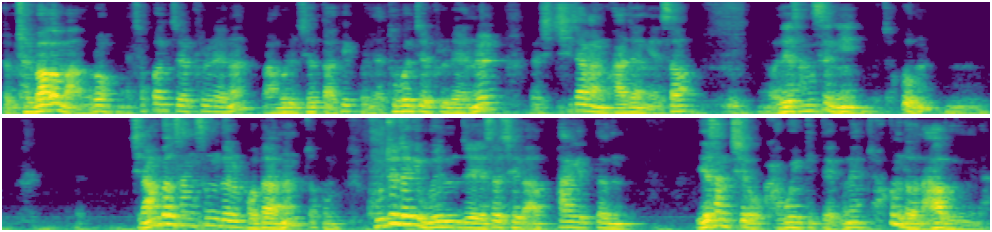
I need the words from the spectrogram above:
좀 절박한 마음으로 첫 번째 플랜은 마무리를 지었다 하겠고 이제 두 번째 플랜을 시작하는 과정에서 어제 상승이 조금 음, 지난번 상승들보다는 조금 구조적인 문제에서 제가 파악했던 예상치로 가고 있기 때문에 조금 더 나아 보입니다.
